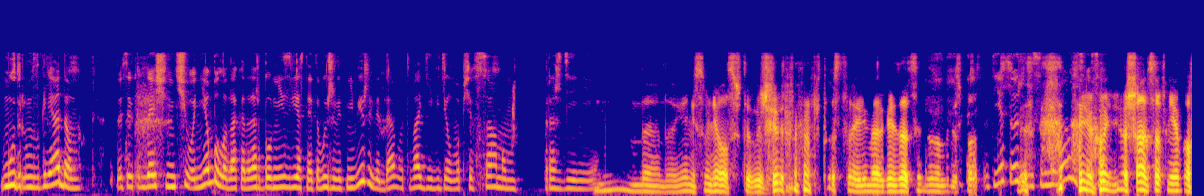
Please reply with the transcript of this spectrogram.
мудрым взглядом. То есть когда еще ничего не было, да, когда даже было неизвестно, это выживет, не выживет, да, вот Ваги видел вообще в самом рождении. Да, да, я не сомневался, что выживет. Просто имя организации должен быть Я тоже не сомневалась. У него шансов не было.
